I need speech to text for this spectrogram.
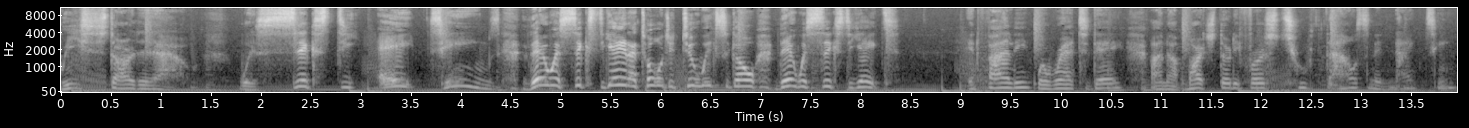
we started out with 68 teams. There was 68. I told you two weeks ago, there was 68. And finally, where we're at today, on uh, March 31st, 2019,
